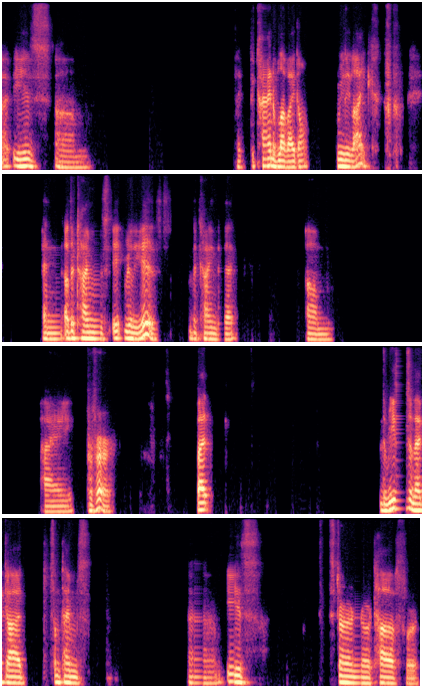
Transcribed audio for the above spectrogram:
uh, is um, like the kind of love i don't really like. And other times it really is the kind that um, I prefer. But the reason that God sometimes um, is stern or tough or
